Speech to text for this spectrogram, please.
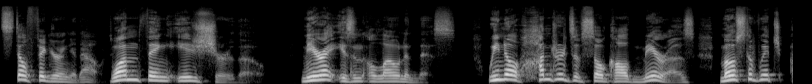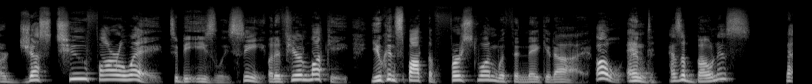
still figuring it out. One thing is sure, though Mira isn't alone in this. We know of hundreds of so called Miras, most of which are just too far away to be easily seen. But if you're lucky, you can spot the first one with the naked eye. Oh, and as a bonus, now,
